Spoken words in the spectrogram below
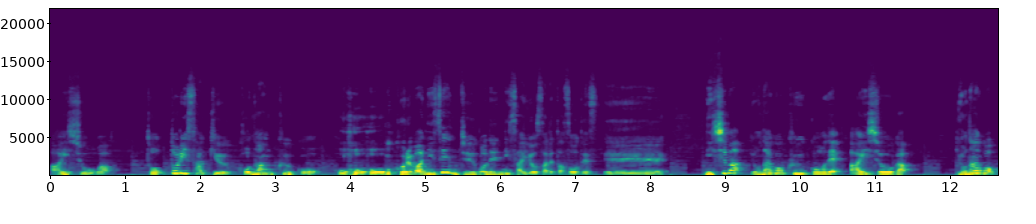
愛称は鳥取砂丘湖南空港。ほほこれは2015年に採用されたそうです。へえ西は米子空港で愛称が米子鬼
